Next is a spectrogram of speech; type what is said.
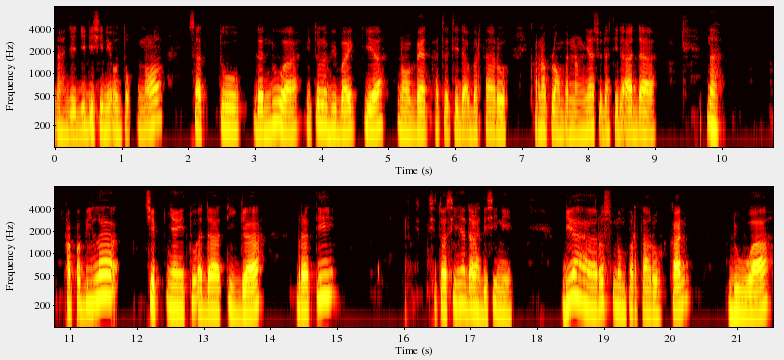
Nah, jadi di sini untuk 0, 1, dan 2 itu lebih baik dia no bet atau tidak bertaruh karena peluang menangnya sudah tidak ada. Nah, apabila chipnya itu ada tiga, berarti situasinya adalah di sini. Dia harus mempertaruhkan dua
